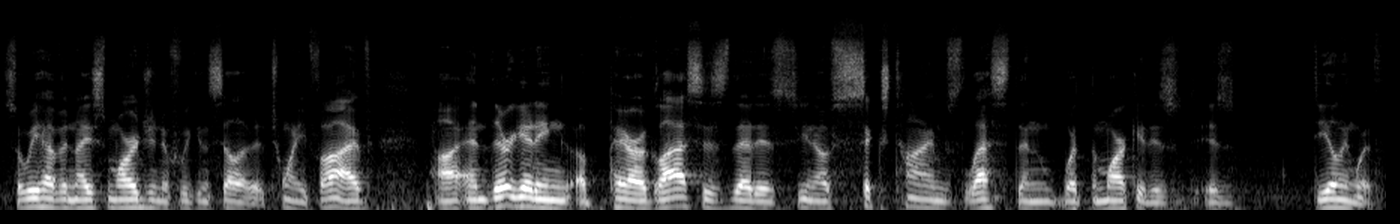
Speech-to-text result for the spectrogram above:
So we have a nice margin if we can sell it at 25, uh, and they're getting a pair of glasses that is, you know, six times less than what the market is is dealing with.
